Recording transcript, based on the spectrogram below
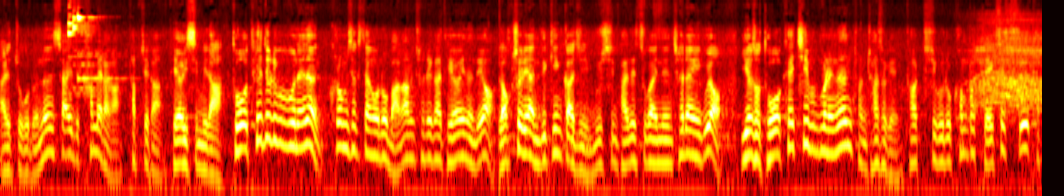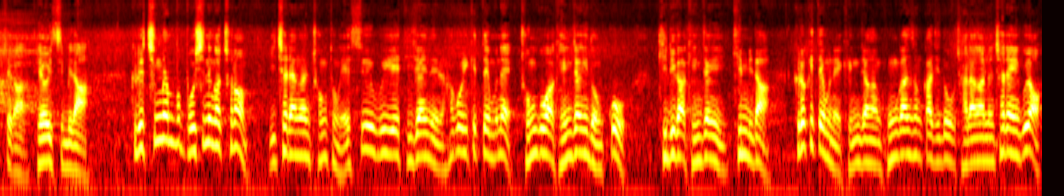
아래쪽으로는 사이드 카메라가 탑재가 되어 있습니다. 도어 테두리 부분에는 크롬 색상으로 마감 처리가 되어 있는데요. 럭셔 리한 느낌까지 물씬 받을 수가 있는 차량이고요. 이어서 도어 캐치 부분에는 전 좌석에 터치그루 컴포트 액세스 탑재가 되어 있습니다. 그리고 측면부 보시는 것처럼 이 차량은 정통 SUV의 디자인을 하고 있기 때문에 전고가 굉장히 넓고 길이가 굉장히 깁니다. 그렇기 때문에 굉장한 공간성까지도 자랑하는 차량이고요.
